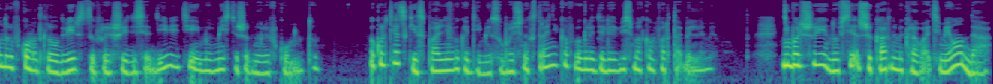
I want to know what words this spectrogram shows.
Он рывком открыл дверь с цифрой 69, и мы вместе шагнули в комнату. Факультетские спальни в Академии Сумрачных Странников выглядели весьма комфортабельными. Небольшие, но все с шикарными кроватями. О да,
